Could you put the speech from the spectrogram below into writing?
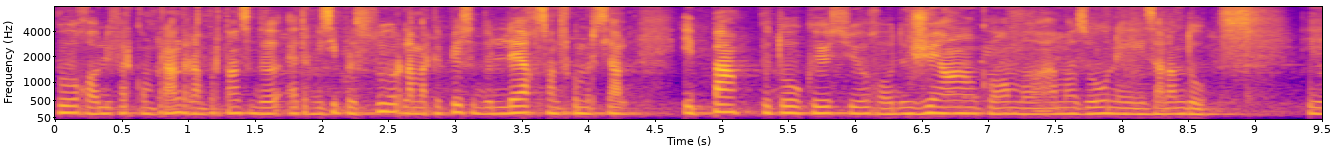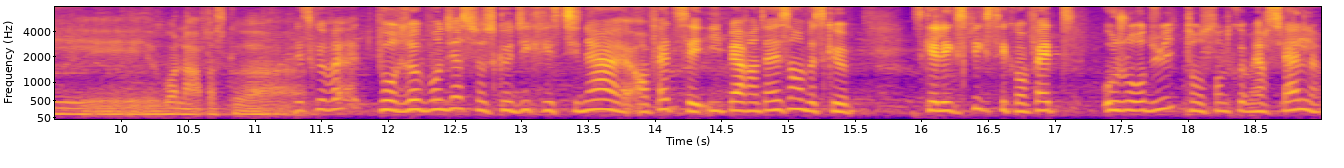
pour lui faire comprendre l'importance d'être visible sur la marketplace de leur centre commercial et pas plutôt que sur des géants comme Amazon et Zalando. Voilà, parce que... euh, Parce que ouais, pour rebondir sur ce que dit Christina, en fait, c'est hyper intéressant parce que ce qu'elle explique, c'est qu'en fait, aujourd'hui, ton centre commercial,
